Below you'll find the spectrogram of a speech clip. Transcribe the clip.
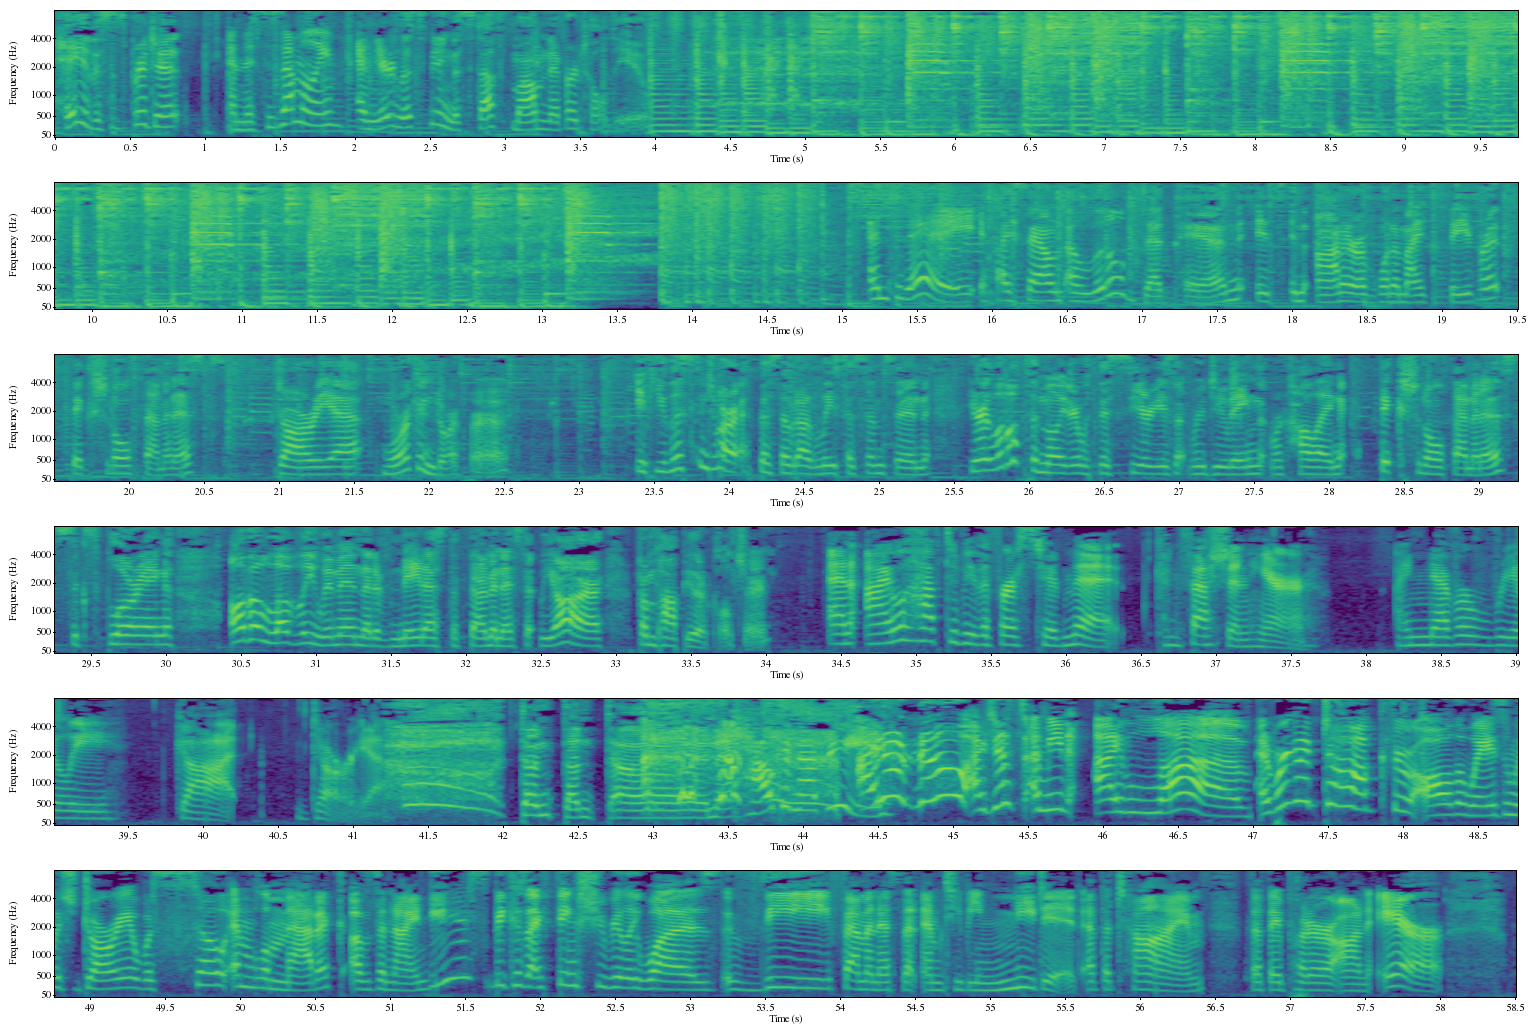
Hey, this is Bridget. And this is Emily. And you're listening to Stuff Mom Never Told You. And today, if I sound a little deadpan, it's in honor of one of my favorite fictional feminists, Daria Morgendorffer. If you listen to our episode on Lisa Simpson, you're a little familiar with this series that we're doing that we're calling Fictional Feminists, exploring all the lovely women that have made us the feminists that we are from popular culture. And I will have to be the first to admit, confession here, I never really got Daria. dun dun dun. How can that be? I don't know. I just, I mean, I love, and we're going to talk through all the ways in which Daria was so emblematic of the 90s because I think she really was the feminist that MTV needed at the time that they put her on air.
